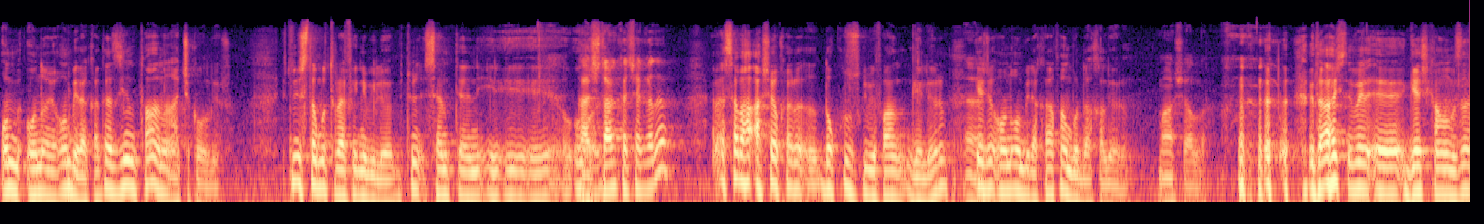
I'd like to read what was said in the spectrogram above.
10, 10'a 11'e kadar zihnim tamamen açık oluyor. Bütün İstanbul trafiğini biliyor, bütün semtlerini... e, e, o- Kaçtan kaça kadar? Ben sabah aşağı yukarı 9 gibi falan geliyorum. Gece 10-11'e kadar falan burada kalıyorum. Maşallah. Daha işte böyle, e, geç kalmamıza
